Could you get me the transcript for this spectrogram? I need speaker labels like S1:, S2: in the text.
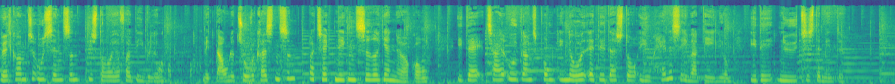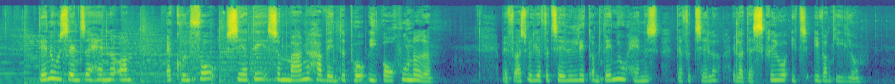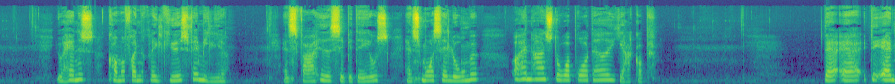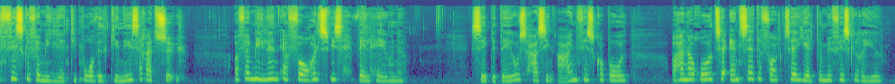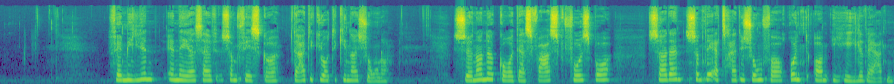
S1: Velkommen til udsendelsen Historier fra Bibelen. Mit navn er Tove Christensen, og teknikken sidder Jan Nørgaard. I dag tager jeg udgangspunkt i noget af det, der står i Johannes evangelium i det nye testamente. Denne udsendelse handler om, at kun få ser det, som mange har ventet på i århundreder. Men først vil jeg fortælle lidt om den Johannes, der fortæller eller der skriver et evangelium. Johannes kommer fra en religiøs familie. Hans far hedder Zebedeus, hans mor Salome, og han har en storebror, der hedder Jakob. Der er, det er en fiskefamilie. De bor ved Genesaret sø, og familien er forholdsvis velhavende. Zebedeus har sin egen fiskerbåd, og han har råd til at ansætte folk til at hjælpe med fiskeriet. Familien ernærer sig som fiskere, der har de gjort i generationer. Sønnerne går deres fars fodspor, sådan som det er tradition for rundt om i hele verden.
